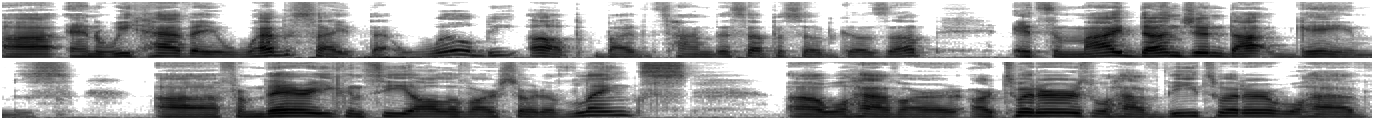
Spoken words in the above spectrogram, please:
Uh, and we have a website that will be up by the time this episode goes up. It's mydungeon.games. Uh, from there, you can see all of our sort of links. Uh, we'll have our, our Twitters, we'll have the Twitter, we'll have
